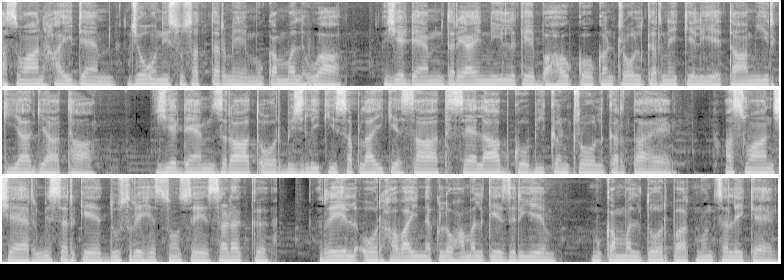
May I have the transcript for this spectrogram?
असवान हाई डैम जो 1970 में मुकम्मल हुआ। ये डैम दरियाए नील के बहाव को कंट्रोल करने के लिए तामीर किया गया था। ये डैम ज़रात और बिजली की सप्लाई के साथ सैलाब को भी कंट्रोल करता है। असवान शहर मिस्र के दूसरे हिस्सों से सड़क, रेल और हवाई नकलो हमल के ज़रिए मुकम्मल तौर पर मुंसलिक है।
